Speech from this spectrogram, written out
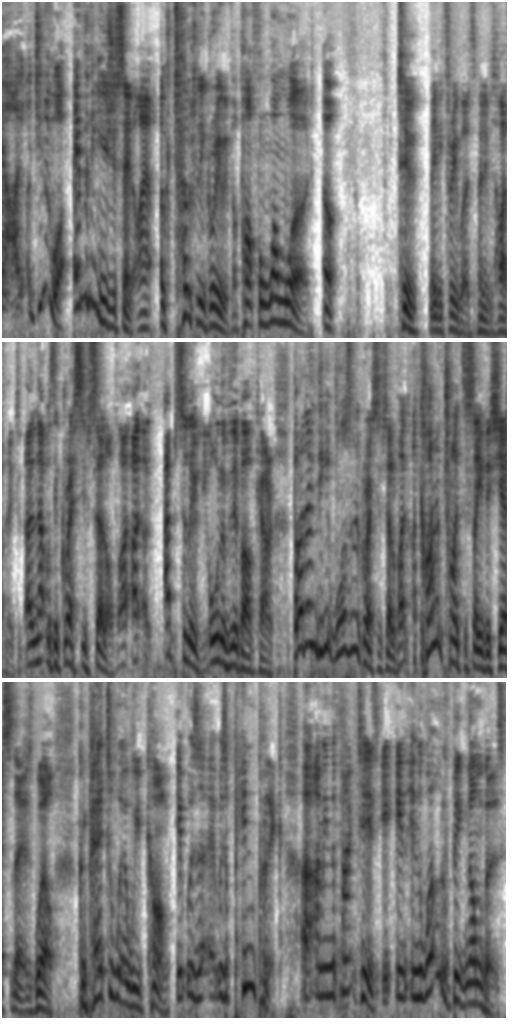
Yeah, I, do you know what? Everything you just said, I, I totally agree with, apart from one word. Oh, two, maybe three words, depending if it's hyphenated. And that was aggressive sell-off. I, I, absolutely, all of the above, Karen. But I don't think it was an aggressive sell-off. I, I, kind of tried to say this yesterday as well. Compared to where we've come, it was a, it was a pinprick. Uh, I mean, the fact is, in, in the world of big numbers,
